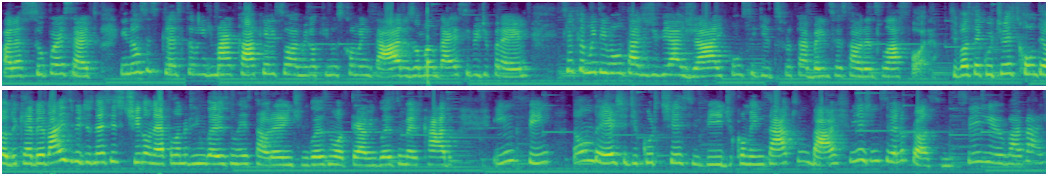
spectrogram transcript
Dar super certo. E não se esqueça também de marcar aquele seu amigo aqui nos comentários ou mandar esse vídeo pra ele. Se ele também tem vontade de viajar e conseguir desfrutar bem dos restaurantes lá fora. Se você curtiu esse conteúdo e quer ver mais vídeos nesse estilo, né? Falando de inglês no restaurante, inglês no hotel, inglês no mercado, enfim, não deixe de curtir esse vídeo, comentar aqui embaixo e a gente se vê no próximo. See you, bye bye!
